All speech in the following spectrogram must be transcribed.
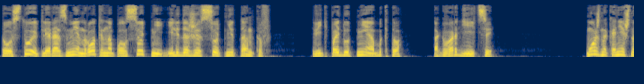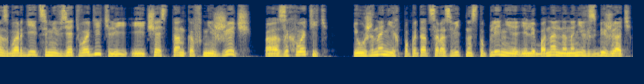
то стоит ли размен роты на полсотни или даже сотню танков? Ведь пойдут не абы кто, а гвардейцы. Можно, конечно, с гвардейцами взять водителей и часть танков не сжечь, а захватить, и уже на них попытаться развить наступление или банально на них сбежать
